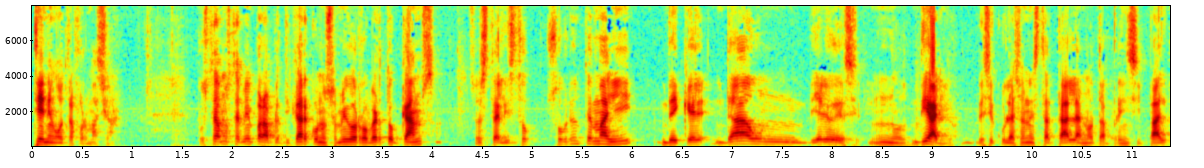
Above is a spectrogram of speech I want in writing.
tienen otra formación. Pues estamos también para platicar con nuestro amigo Roberto Camps, está listo, sobre un tema allí de que da un diario de, diario de circulación estatal, la nota principal,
